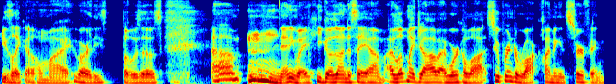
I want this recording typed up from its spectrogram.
He's like, oh my, who are these bozos? Um, anyway, he goes on to say, um, I love my job. I work a lot, super into rock climbing and surfing,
